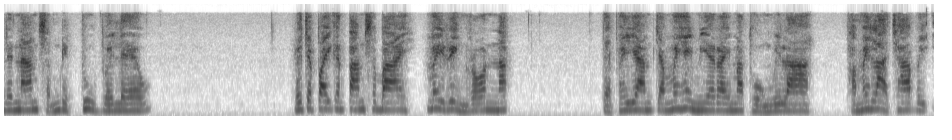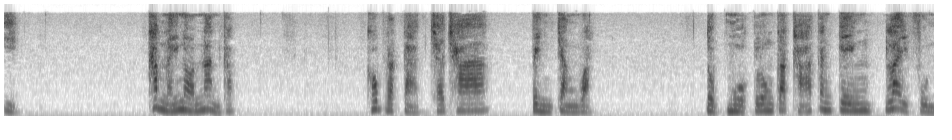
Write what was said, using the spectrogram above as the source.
และน้ำสำเร็จรูปไว้แล้ว เราจะไปกันตามสบายไม่เร่งร้อนนัก แต่พยายามจะไม่ให้มีอะไรมาถ่วงเวลาทำให้ล่าช้าไปอีกค่ำไหนนอนนั่นครับ เขาประกาศช้าๆ เป็นจังหวะ ตบหมวกลงกระขากางเกง ไล่ฝุ่น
